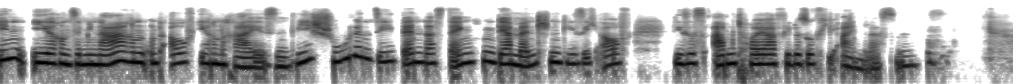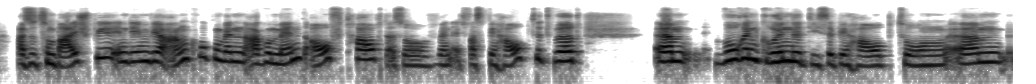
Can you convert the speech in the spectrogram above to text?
in Ihren Seminaren und auf Ihren Reisen. Wie schulen Sie denn das Denken der Menschen, die sich auf dieses Abenteuer Philosophie einlassen? Also zum Beispiel, indem wir angucken, wenn ein Argument auftaucht, also wenn etwas behauptet wird, ähm, worin gründet diese Behauptung? Ähm,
